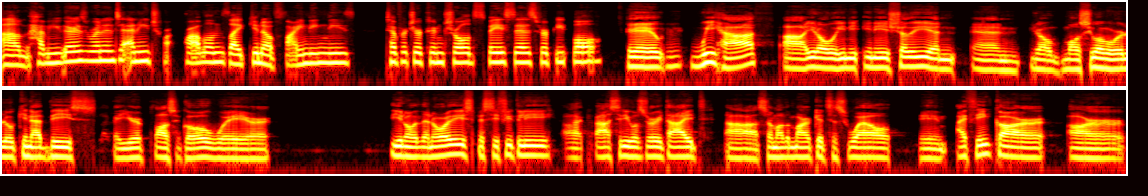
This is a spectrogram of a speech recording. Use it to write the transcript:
um, have you guys run into any tr- problems like you know finding these temperature controlled spaces for people? Uh, we have, uh, you know, in, initially, and and you know, mostly when we were looking at this like a year plus ago, where you know the Northeast specifically uh, capacity was very tight. Uh, some other markets as well. Um, I think our our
